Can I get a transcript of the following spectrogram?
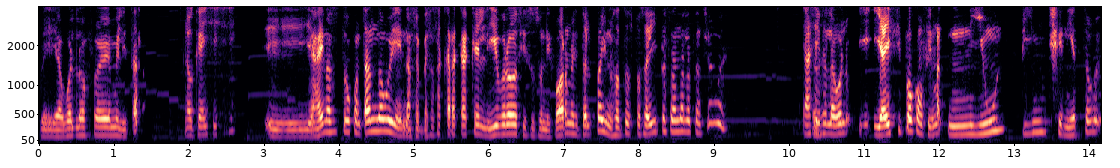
mi abuelo fue militar. Ok, sí, sí, sí. Y ahí nos estuvo contando, güey, y nos empezó a sacar acá que libros y sus uniformes y todo el país. Y nosotros, pues ahí prestando la atención, güey. Así, Entonces el abuelo. Y, y ahí sí puedo confirmar, ni un pinche nieto, güey,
